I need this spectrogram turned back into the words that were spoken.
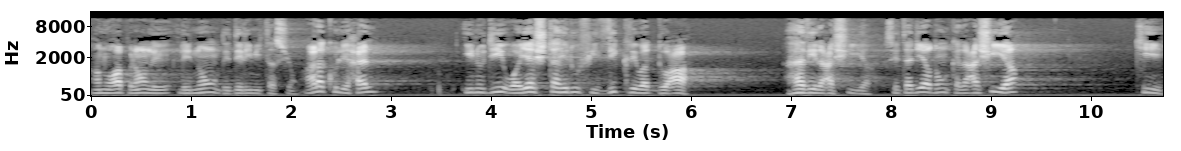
en nous rappelant les, les noms des délimitations. À la kulihal, il nous dit c'est-à-dire donc l'ashiya qui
